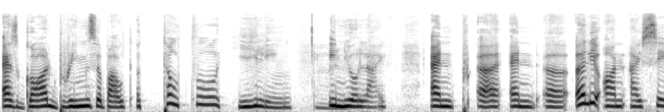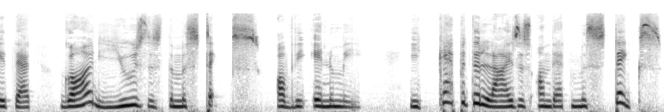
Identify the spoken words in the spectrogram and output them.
as God brings about a total healing in your life. And uh, and uh, early on, I said that God uses the mistakes of the enemy. He capitalizes on that mistakes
